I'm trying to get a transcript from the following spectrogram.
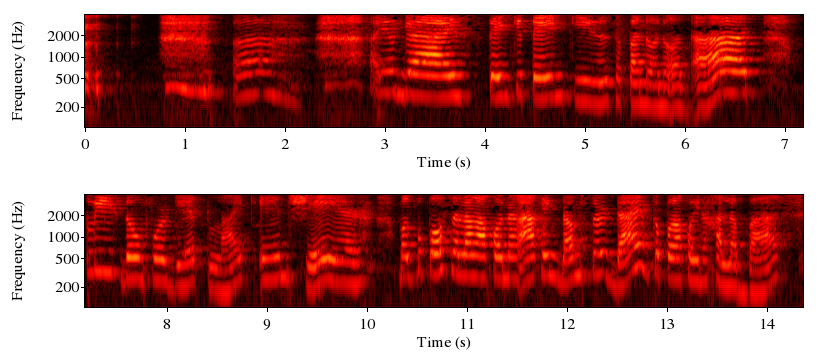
ah, ayun guys. Thank you, thank you sa panonood. At please don't forget like and share. Magpo-post na lang ako ng aking dumpster dive kapag ako'y nakalabas.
